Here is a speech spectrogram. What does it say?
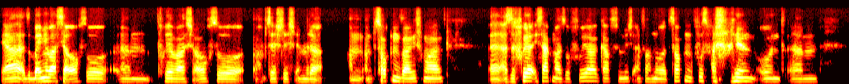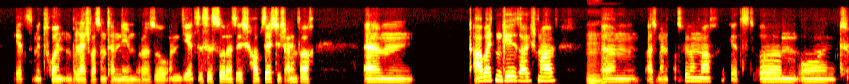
Ja, also bei mir war es ja auch so, ähm, früher war ich auch so hauptsächlich entweder am, am Zocken, sage ich mal. Äh, also früher, ich sag mal so, früher gab es für mich einfach nur Zocken, Fußball spielen und ähm, jetzt mit Freunden vielleicht was unternehmen oder so. Und jetzt ist es so, dass ich hauptsächlich einfach ähm, arbeiten gehe, sage ich mal. Ähm, also meine Ausbildung mache jetzt ähm, und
